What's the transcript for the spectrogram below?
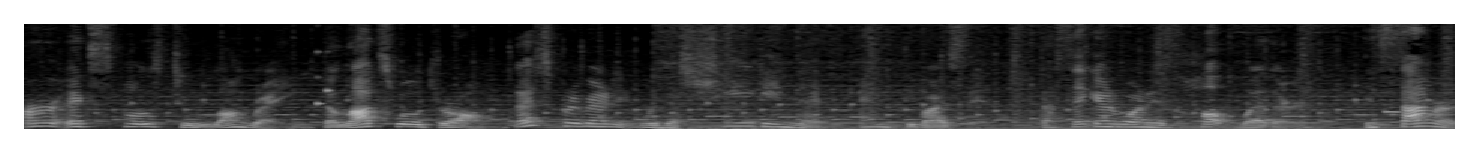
are exposed to long rain, the logs will drown. Let's prevent it with a shading net and device it. The second one is hot weather. In summer,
